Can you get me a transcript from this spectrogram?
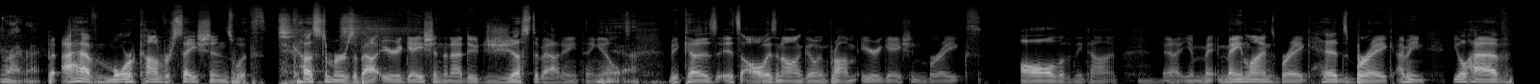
Right, right. But I have more conversations with customers about irrigation than I do just about anything else Yeah. because it's always an ongoing problem. Irrigation breaks all of the time. Mm-hmm. Uh, you ma- main lines break, heads break. I mean, you'll have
